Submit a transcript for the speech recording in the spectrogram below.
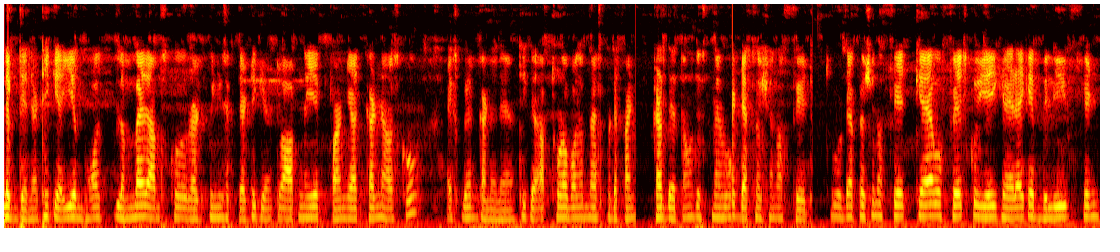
लिख देना ठीक है, ये बहुत लंबा है, आप उसको रट भी नहीं सकते। ठीक है तो आपने ये पॉइंट याद करना है, उसको एक्सप्लेन करने देना ठीक है आप थोड़ा बहुत मैं इस पर डिफाइन कर देता हूँ, जिसमें वो डेफिनेशन ऑफ़ फेथ तो डेफिनेशन ऑफ़ फेथ क्या है? वो फेथ को यही कह रहा है कि believe in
